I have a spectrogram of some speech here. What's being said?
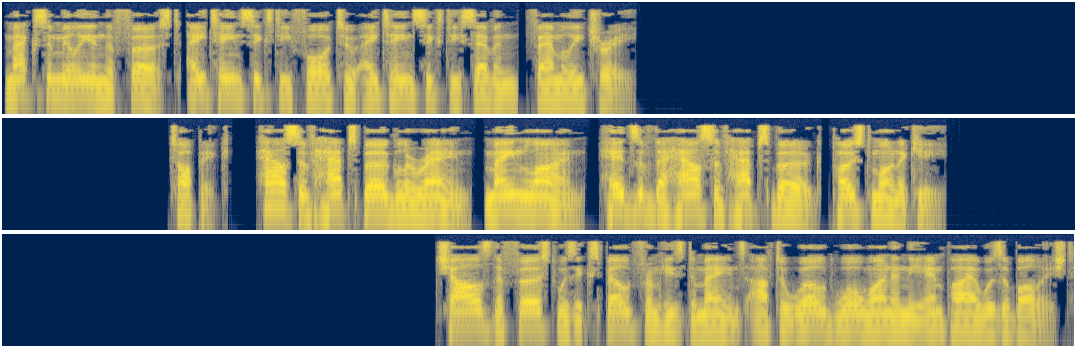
Maximilian I (1864–1867) family tree. House of Habsburg-Lorraine, main line, heads of the House of Habsburg post-monarchy. Charles I was expelled from his domains after World War I and the empire was abolished.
